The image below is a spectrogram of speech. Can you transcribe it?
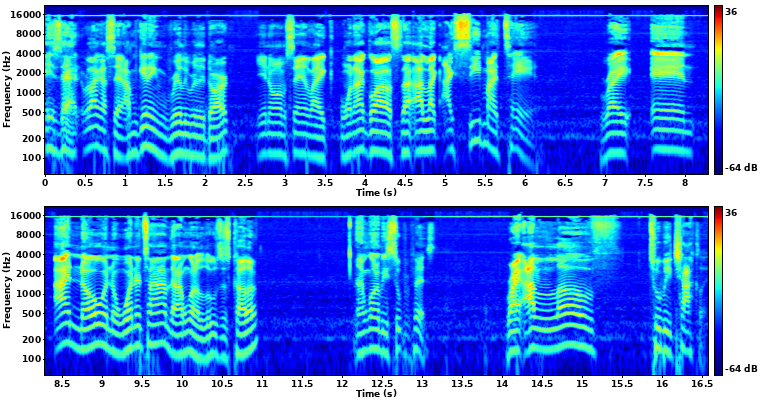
is that, like I said, I'm getting really really dark. You know what I'm saying? Like when I go outside, I like I see my tan, right? And I know in the wintertime that I'm going to lose this color. And I'm going to be super pissed. Right? I love to be chocolate.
